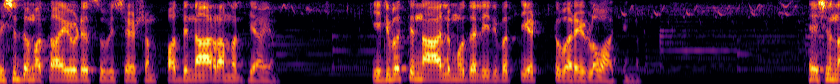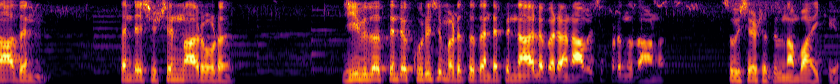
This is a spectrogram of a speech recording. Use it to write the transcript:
വിശുദ്ധ മത്തായിയുടെ സുവിശേഷം പതിനാറാം അധ്യായം ഇരുപത്തിനാല് മുതൽ ഇരുപത്തിയെട്ട് വരെയുള്ള വാക്യങ്ങൾ. യേശുനാഥൻ തന്റെ ശിഷ്യന്മാരോട് ജീവിതത്തിന്റെ കുരിശുമെടുത്ത് തന്റെ പിന്നാലെ വരാൻ ആവശ്യപ്പെടുന്നതാണ് സുവിശേഷത്തിൽ നാം വായിക്കുക.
